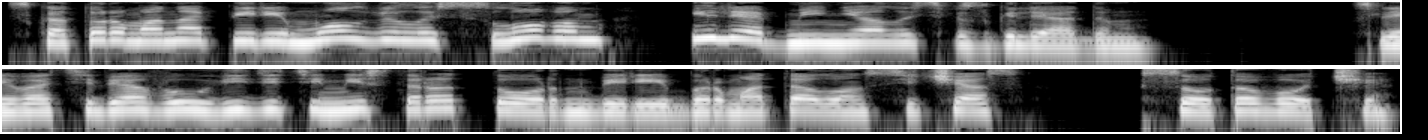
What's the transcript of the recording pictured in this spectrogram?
с которым она перемолвилась словом или обменялась взглядом. «Слева от себя вы увидите мистера Торнбери», — бормотал он сейчас сото-вотче.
